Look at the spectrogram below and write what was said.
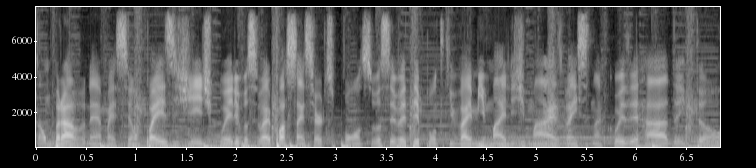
Não bravo, né? Mas ser um pai exigente com ele, você vai passar em certos pontos, você vai ter ponto que vai mimar ele demais, vai ensinar coisa errada. Então.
